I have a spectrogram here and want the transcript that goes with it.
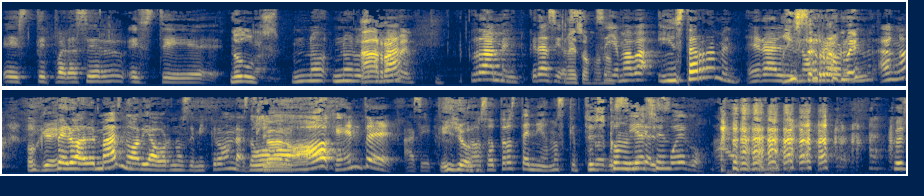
este, para hacer, este, Noodles. no, no, Ah, ramen. Ramen, gracias. Eso, Se llamaba Insta Ramen, era el Insta nombre Ramen. Ajá. Pero además no había hornos de microondas. No, Claro. gente. Así. Y yo. Nosotros teníamos que Entonces, ¿cómo producir le el fuego. Ay, Pues,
